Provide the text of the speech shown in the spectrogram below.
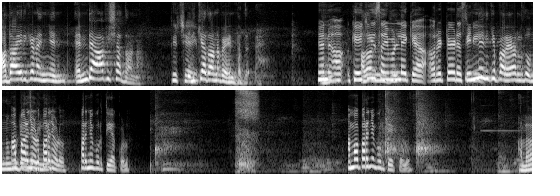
അതായിരിക്കണം ഇനി എൻ- എന്റെ ആവശ്യം അതാണ്. എനിക്കതാണ് വേണ്ടത്. ഞാൻ കെ ജി സൈമണിലേക്ക് റിട്ടയർഡ് പിന്നെ എനിക്ക് പറയാനുള്ളത് ഒന്നും പറഞ്ഞോളൂ പറഞ്ഞോളൂ പറഞ്ഞു പൂർത്തിയാക്കോളൂ. അമ്മ പറഞ്ഞു പൂർത്തിയാക്കോളൂ. ഹലോ?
